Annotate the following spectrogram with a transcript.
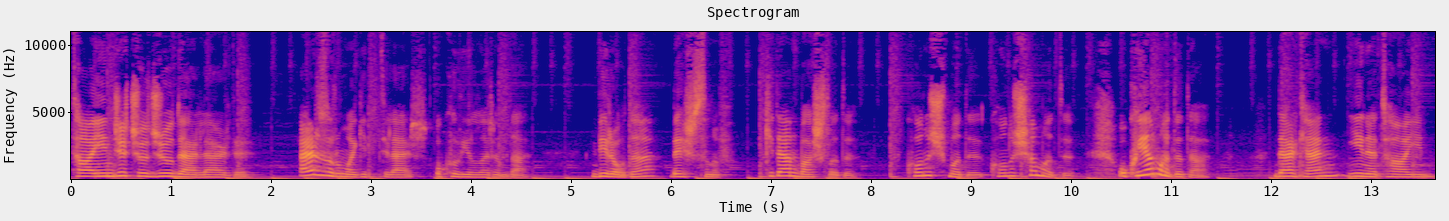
Tayinci çocuğu derlerdi. Erzurum'a gittiler okul yıllarında. Bir oda, beş sınıf. İkiden başladı. Konuşmadı, konuşamadı, okuyamadı da. Derken yine tayin.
